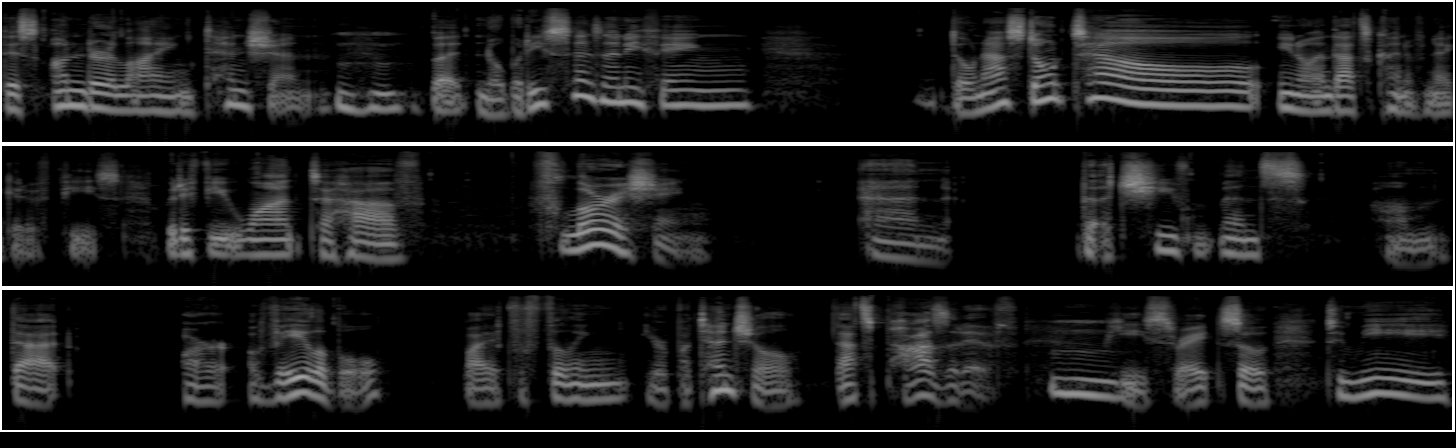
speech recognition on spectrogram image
this underlying tension, mm-hmm. but nobody says anything. Don't ask, don't tell, you know, and that's kind of negative peace. But if you want to have flourishing and the achievements um, that are available by fulfilling your potential, that's positive mm. peace, right? So to me,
